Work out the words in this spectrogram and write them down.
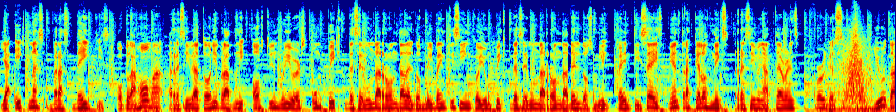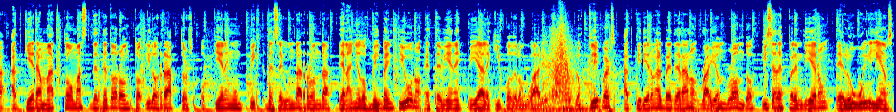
y a Ignas Brasdeikis. Oklahoma recibe a Tony Bradley, Austin Rivers, un pick de segunda ronda del 2025 y un pick de segunda ronda del 2026, mientras que los Knicks reciben a Terrence Ferguson. Utah adquiere a Matt Thomas desde Toronto y los Raptors obtienen un pick de segunda ronda del año 2021. Este viene vía el equipo de los Warriors. Los Clippers adquirieron al veterano Ryan Rondo y se desprendieron de Lou Williams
